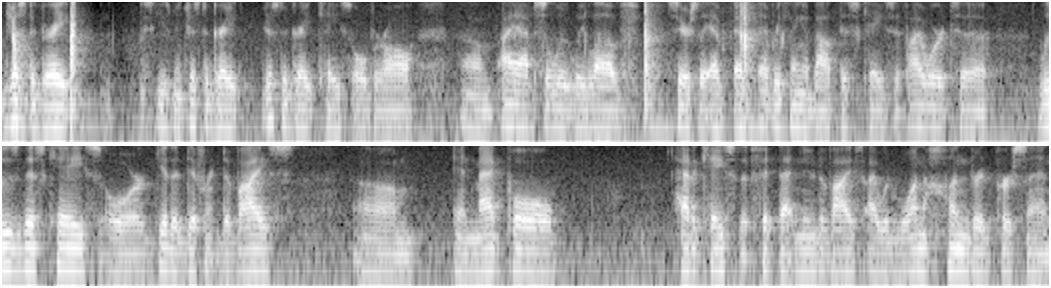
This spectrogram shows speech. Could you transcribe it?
just a great excuse me, just a great just a great case overall. Um, I absolutely love seriously ev ev everything about this case. If I were to lose this case or get a different device, um, and Magpul had a case that fit that new device, I would 100%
